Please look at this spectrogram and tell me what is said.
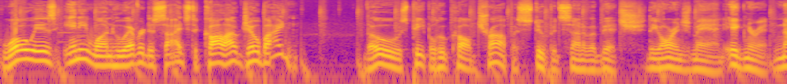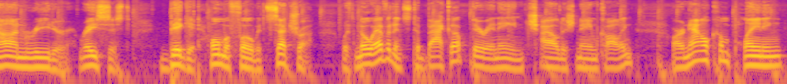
Woe is anyone who ever decides to call out Joe Biden. Those people who called Trump a stupid son of a bitch, the orange man, ignorant, non reader, racist, bigot, homophobe, etc., with no evidence to back up their inane, childish name calling, are now complaining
